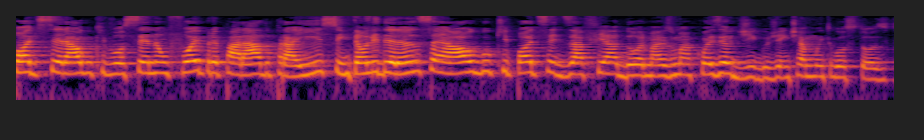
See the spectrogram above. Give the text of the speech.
pode ser algo que você não foi preparado para isso. Então, liderança é algo que pode ser desafiador, mas uma coisa eu digo, gente, é muito gostoso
